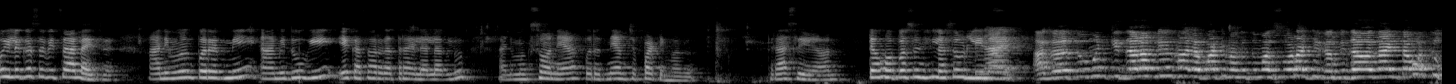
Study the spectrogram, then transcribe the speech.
पहिलं कसं बी चालायचं आणि मग परत नी आम्ही दोघी एकाच वर्गात राहायला लागलो आणि मग सोन्या परत नी आमच्या पाठीमागं तर असे तेव्हापासून हिला सोडली नाही नाही अगं तू म्हण की जरा प्लीज माझ्या पाठीमागं तुम्हाला सोडायची का मी जेव्हा जाईन तेव्हा तू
